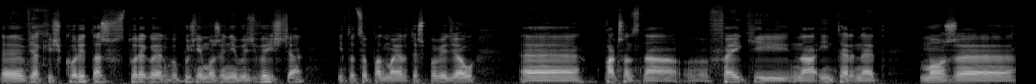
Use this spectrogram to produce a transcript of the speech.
e, w jakiś korytarz, z którego jakby później może nie być wyjścia. I to, co pan major też powiedział, e, patrząc na e, fejki, na internet, może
